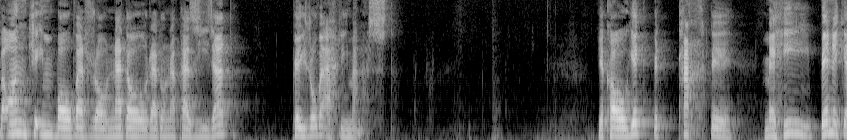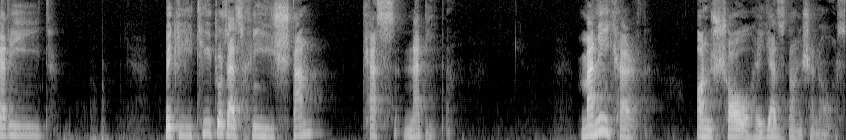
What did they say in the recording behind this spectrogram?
و آنکه این باور را ندارد و نپذیرد پیرو اهریمن است. یکا یک به تخت مهی بنگرید. به گیتی جز از خیشتن کس ندید. منی کرد آن شاه یزدان شناس.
